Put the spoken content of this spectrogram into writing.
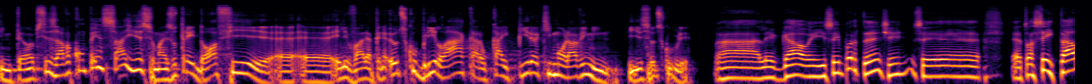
Então, eu precisava compensar isso, mas o trade-off, é, é, ele vale a pena. Eu descobri lá, cara, o caipira que morava em mim. Isso eu descobri. Ah, legal, hein? Isso é importante, hein? Isso é, é tu aceitar,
